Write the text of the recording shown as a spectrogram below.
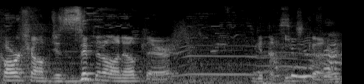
Garchomp just zipping on up there. Get the pizza cutter.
